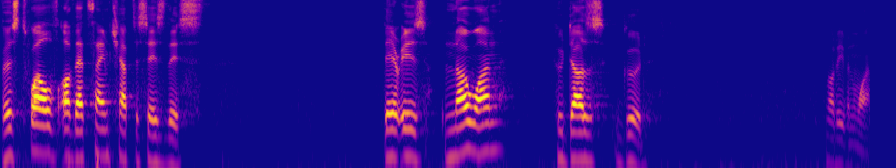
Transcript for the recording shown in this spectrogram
Verse 12 of that same chapter says this There is no one who does good, not even one.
